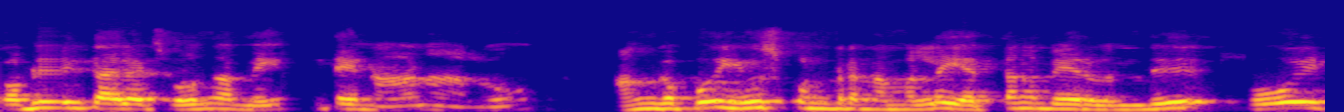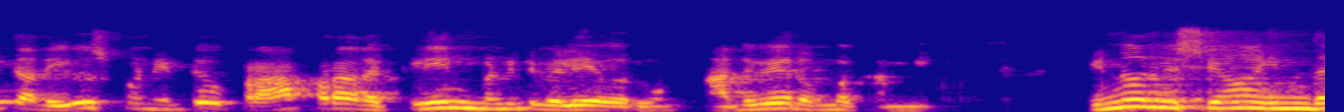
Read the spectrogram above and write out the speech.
பப்ளிக் டாய்லெட்ஸ் ஒழுங்கா மெயின்டைன் ஆனாலும் அங்க போய் யூஸ் பண்ற நம்மள எத்தனை பேர் வந்து போயிட்டு அதை யூஸ் பண்ணிட்டு ப்ராப்பரா அதை க்ளீன் பண்ணிட்டு வெளியே வருவோம். அதுவே ரொம்ப கம்மி. இன்னொரு விஷயம் இந்த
